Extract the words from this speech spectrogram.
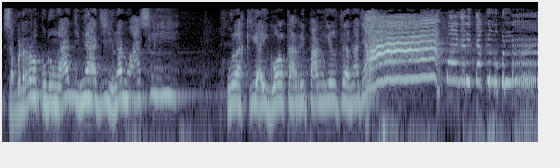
Sebenarnya kudu ngaji ngaji nanu asli. Ulah Kiai Golkar dipanggil teh ngaji. Ah, mau nyaritakeun nu bener.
